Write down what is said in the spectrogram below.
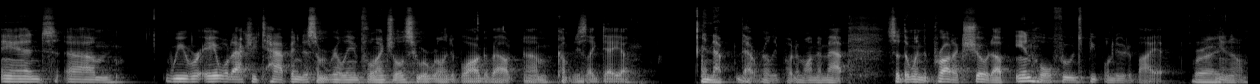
and um, we were able to actually tap into some really influentials who were willing to blog about um, companies like Daiya. And that, that really put them on the map. So that when the product showed up in Whole Foods, people knew to buy it Right. you know?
